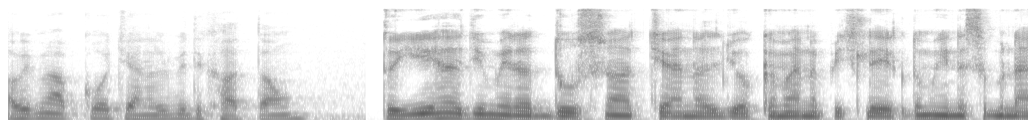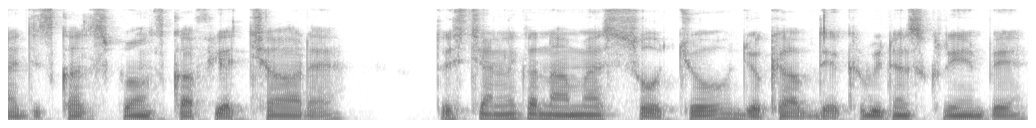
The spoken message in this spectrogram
अभी मैं आपको वो चैनल भी दिखाता हूँ। तो ये है जी मेरा दूसरा चैनल जो कि मैंने पिछले एक दो महीने से बनाया, जिसका रिस्पॉन्स काफ़ी अच्छा आ रहा है। तो इस चैनल का नाम है सोचो जो कि आप देख भी रहे हैं स्क्रीन पे।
